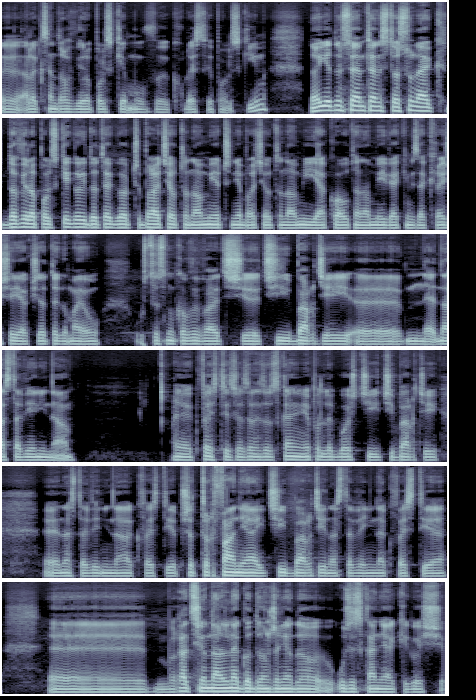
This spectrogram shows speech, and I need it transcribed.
e, Aleksandrowi Wielopolskiemu w Królestwie Polskim. No i jednym słowem ten stosunek do Wielopolskiego i do tego, czy brać autonomię, czy nie brać autonomii, jaką autonomię, w jakim zakresie, jak się do tego mają ustosunkowywać ci bardziej e, nastawieni na E, kwestie związane z odzyskaniem niepodległości i ci bardziej e, nastawieni na kwestie przetrwania i ci bardziej nastawieni na kwestie e, racjonalnego dążenia do uzyskania jakiegoś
